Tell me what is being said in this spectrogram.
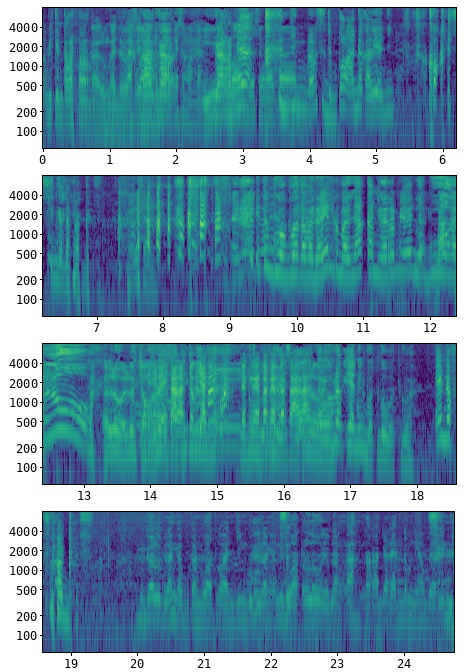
bikin telur. Enggak, lu enggak jelas ya. Gar- gar- Iya, garamnya bagus anjing berapa sejempol ada kali anjing. Kok asin kata Bagas. Nah, itu gua buat sama Dayan kebanyakan garamnya ada. gua lu. Lu, lu cong lu yang salah cong jangan jangan ngelempar-lempar salah lu. Tapi gua bilang, "Ya ini buat gua, buat gua." Eh dapat Bagas. Enggak lu bilang enggak bukan buat lu anjing, gua bilangnya ini buat lu. Dia bilang, "Ah, ntar aja random nih ya biarin."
